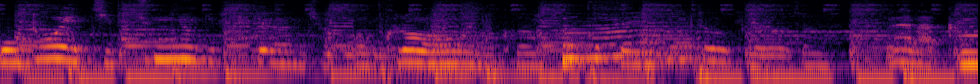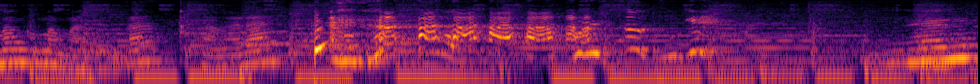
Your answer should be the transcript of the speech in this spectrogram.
고도의 집중력이 필요한 작업. 어, 그럼 그럼 손끝에 힘도 길어져. 그래 나 금방 금방 만든다. 나가라. 벌써 두 개. 는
